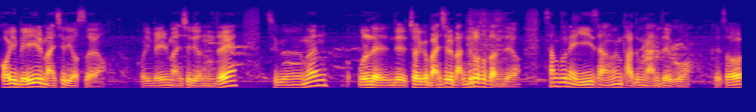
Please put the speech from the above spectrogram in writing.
거의 매일 만실이었어요. 거의 매일 만실이었는데 지금은 원래 이제 저희가 만실을 만들어서도 안 돼요. 3분의 2 이상은 받으면 안 되고 그래서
